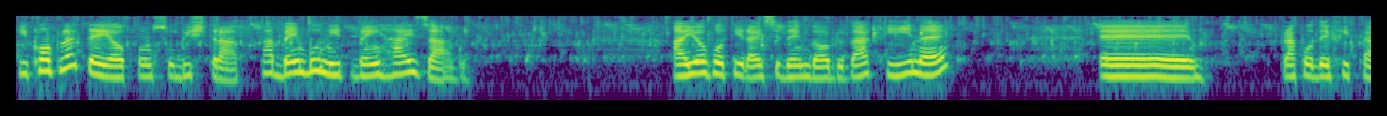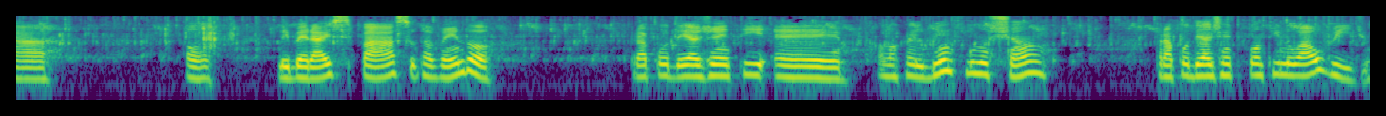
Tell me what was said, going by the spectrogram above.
e completei, ó, com o substrato. Tá bem bonito, bem enraizado. Aí eu vou tirar esse dendróbio daqui, né? É, para poder ficar, ó, liberar espaço, tá vendo, ó? Para poder a gente é, colocar ele bem aqui no chão, para poder a gente continuar o vídeo.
